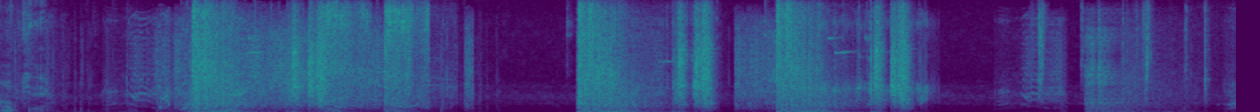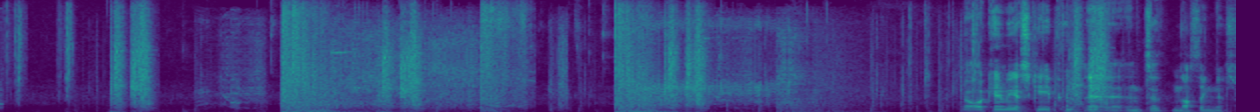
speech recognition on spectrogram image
Okay. Oh, can we escape uh, uh, into nothingness?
